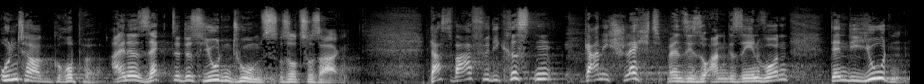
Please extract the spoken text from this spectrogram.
Untergruppe, eine Sekte des Judentums sozusagen. Das war für die Christen gar nicht schlecht, wenn sie so angesehen wurden, denn die Juden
